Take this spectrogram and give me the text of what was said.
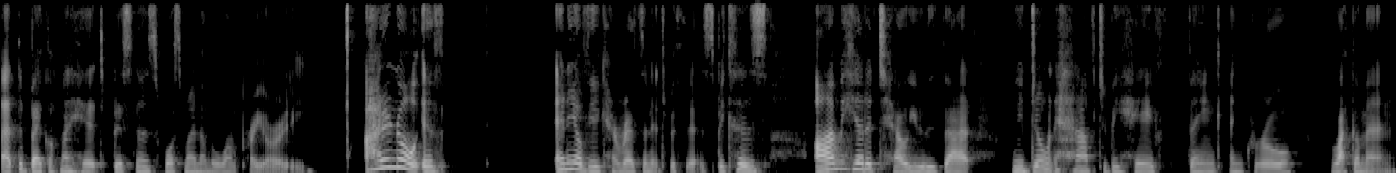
At the back of my head, business was my number one priority. I don't know if any of you can resonate with this because I'm here to tell you that we don't have to behave, think, and grow like a man.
